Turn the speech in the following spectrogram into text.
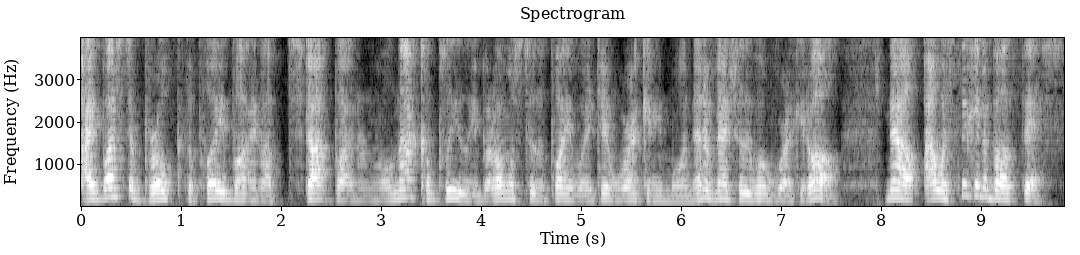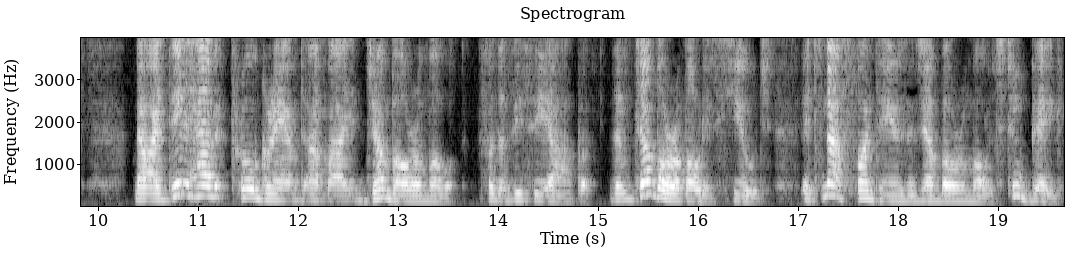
I must have broke the play button up, stop button, well, not completely, but almost to the point where it didn't work anymore. And then eventually wouldn't work at all. Now, I was thinking about this. Now, I did have it programmed on my jumbo remote for the VCR, but the jumbo remote is huge. It's not fun to use the jumbo remote. It's too big.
